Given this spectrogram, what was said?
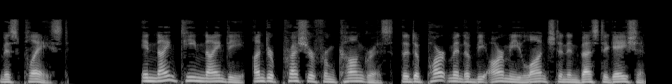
misplaced. In 1990, under pressure from Congress, the Department of the Army launched an investigation.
